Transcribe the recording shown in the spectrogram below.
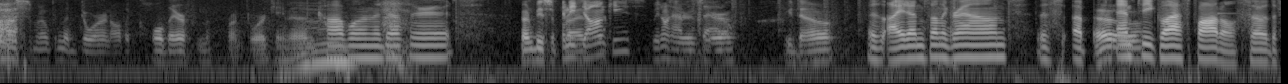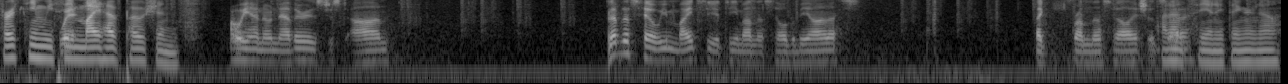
Oh, someone opened the door and all the cold air from the front door came in. Cobble in the desert. Don't be surprised. Any donkeys? We don't have zero, a zero. saddle. We don't. There's items on the ground. There's a Oh. empty glass bottle. So the first team we see Which? might have potions. Oh yeah, no Nether is just on. Up this hill, we might see a team on this hill. To be honest, like from this hill, I should say. I don't see anything right now.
